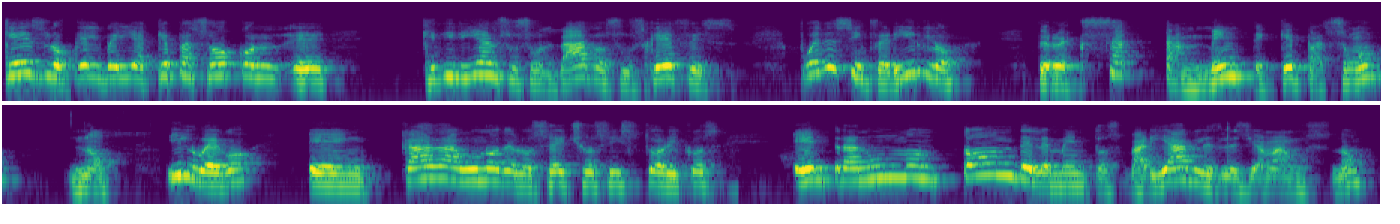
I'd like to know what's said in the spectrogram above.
¿Qué es lo que él veía? ¿Qué pasó con, eh, qué dirían sus soldados, sus jefes? Puedes inferirlo, pero exactamente qué pasó, no. Y luego en cada uno de los hechos históricos entran un montón de elementos, variables les llamamos, ¿no?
